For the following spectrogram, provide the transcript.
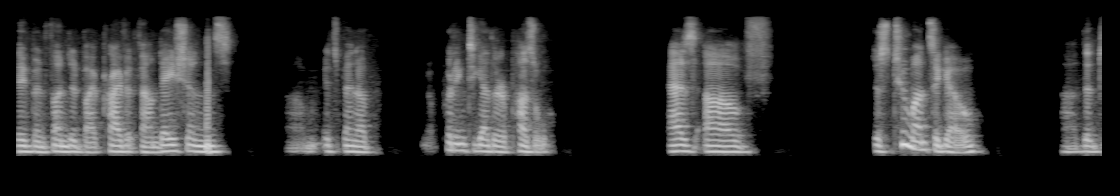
They've been funded by private foundations. Um, it's been a you know, putting together a puzzle. As of just two months ago, uh, the,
